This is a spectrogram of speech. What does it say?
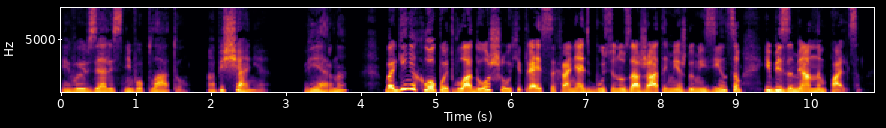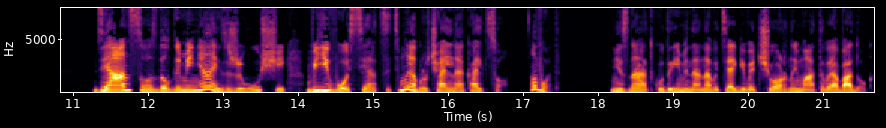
И вы взяли с него плату. Обещание. Верно. Богиня хлопает в ладоши, ухитряясь сохранять бусину зажатой между мизинцем и безымянным пальцем. Диан создал для меня из живущей в его сердце тьмы обручальное кольцо. Вот. Не знаю, откуда именно она вытягивает черный матовый ободок.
